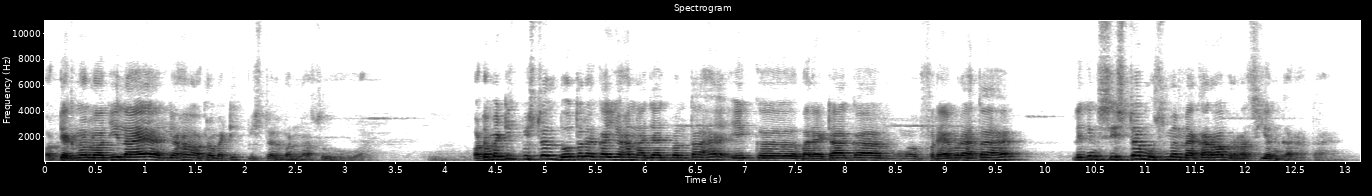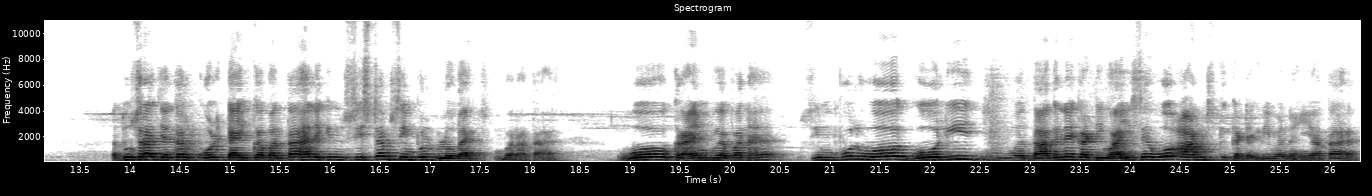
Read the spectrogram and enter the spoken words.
और टेक्नोलॉजी लाए और यहाँ ऑटोमेटिक पिस्टल बनना शुरू हुआ। ऑटोमेटिक पिस्टल दो तरह का यहाँ नाजायज बनता है। एक, बरेटा का फ्रेम रहता है, लेकिन सिस्टम उसमें मैकारोब रसियन का रहता है। दूसरा जनरल कोल्ड टाइप का बनता है, लेकिन सिस्टम सिंपल ब्लोबैक बनाता है। वो क्राइम वेपन है। सिंपल वो गोली दागने का डिवाइस है, वो आर्म्स की कैटेगरी में नहीं आता है।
